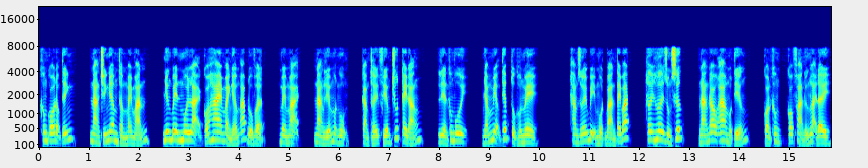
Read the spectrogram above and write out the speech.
không có động tĩnh, nàng chính âm thầm may mắn, nhưng bên môi lại có hai mảnh ấm áp đồ vật, mềm mại, nàng liếm một ngụm, cảm thấy phiếm chút cay đắng, liền không vui, nhắm miệng tiếp tục hôn mê. Hàm dưới bị một bàn tay bắt, hơi hơi dùng sức, nàng đau a một tiếng, còn không có phản ứng lại đây,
